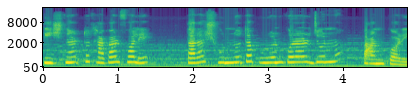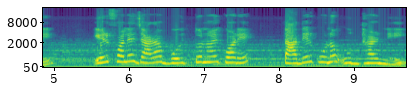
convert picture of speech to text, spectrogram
তৃষ্ণার্ত থাকার ফলে তারা শূন্যতা পূরণ করার জন্য পান করে। এর ফলে যারা বৈত্যনয় করে, তাদের কোনো উদ্ধার নেই।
